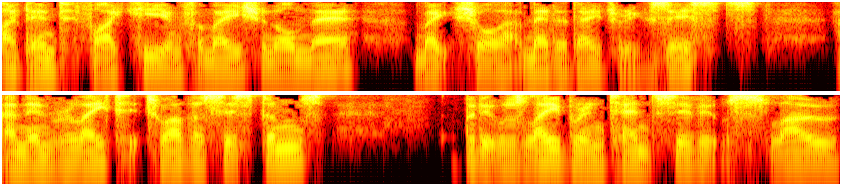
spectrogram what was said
identify key information on there, make sure that metadata exists, and then relate it to other systems. But it was labor intensive, it was slow,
